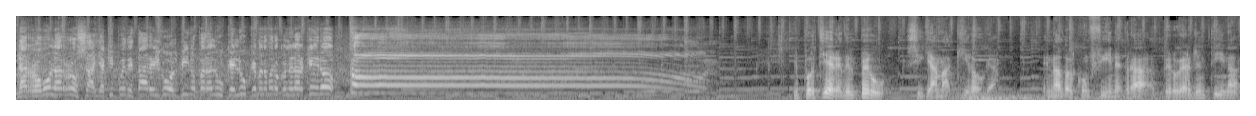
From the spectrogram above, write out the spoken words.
La robó la Rosa y aquí puede estar el gol. Vino para Luque. Luque mano a mano con el arquero. ¡Gol! Il portiere del Perù si chiama Quiroga. È nato al confine tra Perù e Argentina,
